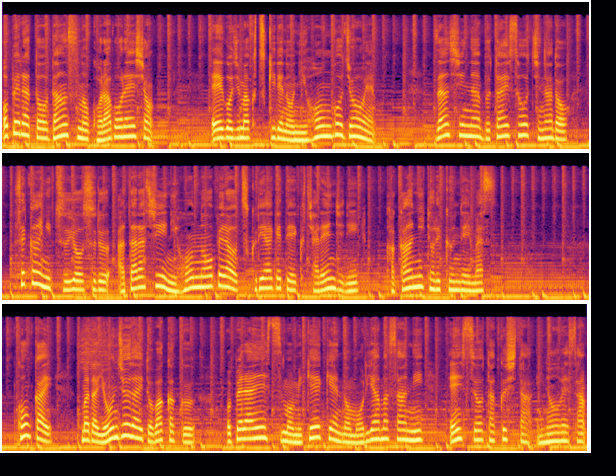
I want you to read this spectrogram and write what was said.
オペラとダンスのコラボレーション。英語字幕付きでの日本語上演。斬新な舞台装置など世界に通用する新しい日本のオペラを作り上げていくチャレンジに果敢に取り組んでいます。今回まだ40代と若くオペラ演出も未経験の森山さんに演出を託した井上さん。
